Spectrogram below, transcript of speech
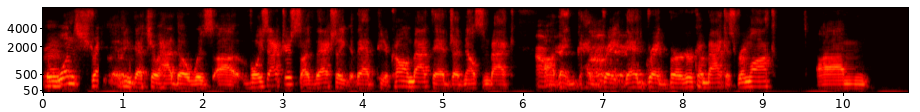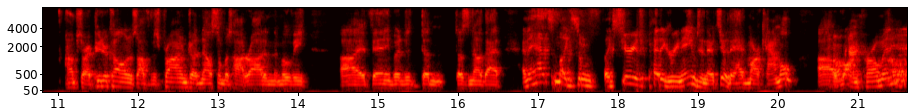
The Mm. one strength I think that show had though was uh, voice actors. Like they actually they had Peter Cullen back, they had Judd Nelson back, uh, they had Greg they had Gregg Berger come back as Grimlock. Um, I'm sorry, Peter Cullen was off of his prime. Judd Nelson was Hot Rod in the movie. Uh, if anybody doesn't doesn't know that, and they had some like some like serious pedigree names in there too. They had Mark Hamill, uh, Okay. Ron Perlman,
